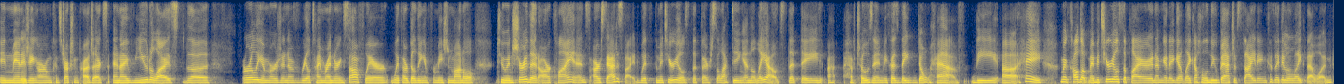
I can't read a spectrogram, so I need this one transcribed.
in managing our own construction projects. And I've utilized the early immersion of real time rendering software with our building information model to ensure that our clients are satisfied with the materials that they're selecting and the layouts that they uh, have chosen because they don't have the uh, hey i'm going to call up my material supplier and i'm going to get like a whole new batch of siding because i didn't like that one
